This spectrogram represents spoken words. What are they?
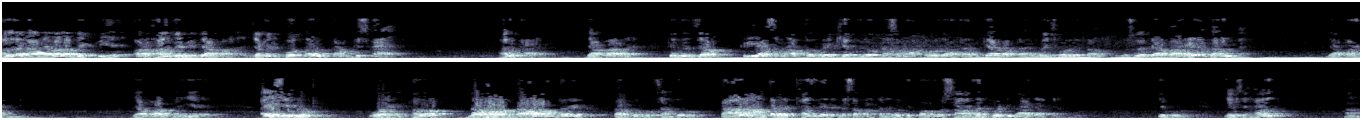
हल लगाने वाला व्यक्ति है और हल में भी व्यापार है। ज़मीन खोदना रूप काम किसका है? हल का है। व्यापार है। किंतु जब क्रिया समाप्त हो गई, खेत जोतना समाप्त हो जाता है क्या करता है? वही छोड़ देता हूँ। उसमें व्यापार है या हल में व्यापार नहीं व्यापार नहीं है। ऐसे लोग वो है। फल न फलम कालांतर कर्तव्य नुकसान तो कालांतर में फल देने में समर्थ नहीं होते। वो साधन कोटि में आ जाते हैं। ये बोलते हैं। जैसे हल। हाँ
